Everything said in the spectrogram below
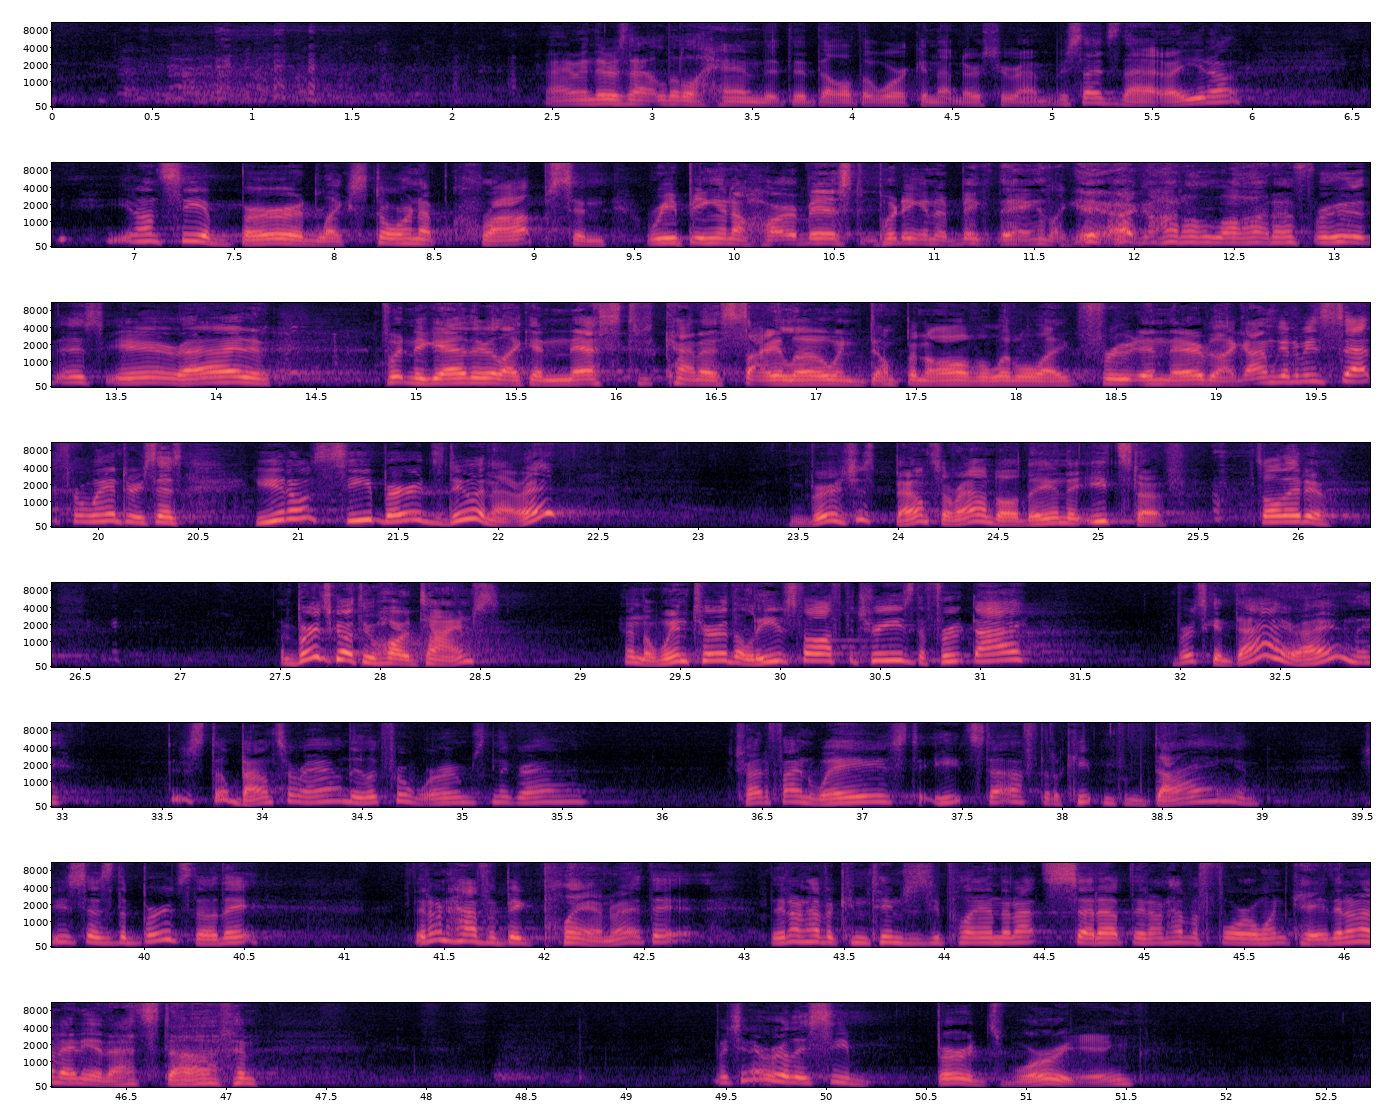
I mean, there's that little hen that did all the work in that nursery rhyme. Besides that, right, you don't, you don't see a bird like storing up crops and reaping in a harvest and putting in a big thing like, yeah, I got a lot of fruit this year, right? And putting together like a nest kind of silo and dumping all the little like fruit in there. Like, I'm going to be set for winter. He says, you don't see birds doing that, right? Birds just bounce around all day and they eat stuff. That's all they do. And birds go through hard times. In the winter, the leaves fall off the trees, the fruit die. Birds can die, right? And they, they just still bounce around. They look for worms in the ground, try to find ways to eat stuff that'll keep them from dying. And Jesus says the birds, though, they, they don't have a big plan, right? They, they don't have a contingency plan. They're not set up. They don't have a 401k. They don't have any of that stuff. And, but you never really see birds worrying.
